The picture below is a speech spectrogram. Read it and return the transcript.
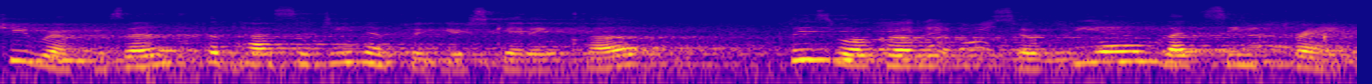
She represents the Pasadena Figure Skating Club. Please welcome Sofia Lexi Frank.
